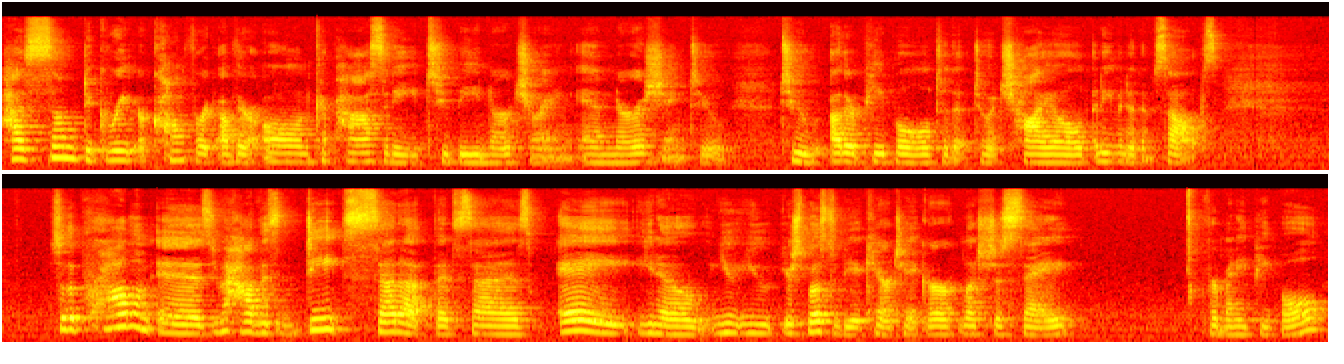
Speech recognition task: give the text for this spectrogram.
has some degree or comfort of their own capacity to be nurturing and nourishing to to other people, to the, to a child, and even to themselves. So the problem is you have this deep setup that says, A, you know, you, you, you're supposed to be a caretaker, let's just say, for many people.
